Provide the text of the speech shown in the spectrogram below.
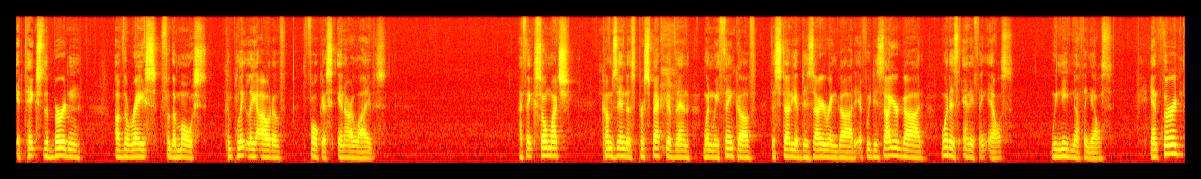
it takes the burden of the race for the most completely out of focus in our lives. I think so much comes into perspective then when we think of the study of desiring God. If we desire God, what is anything else? We need nothing else. And third,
